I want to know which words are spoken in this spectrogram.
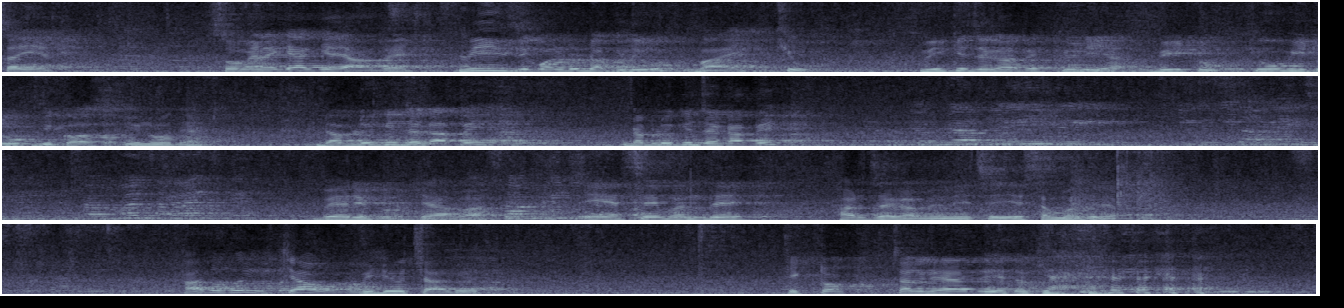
सही है। सो so, मैंने क्या किया यहाँ पे? V is equal to W by Q V की जगह पे क्यों लिया V2 क्यों V2 because you know that W की जगह पे? W की जगह पे? वेरी गुड क्या बात है। ऐसे बंदे हर जगह मिलने चाहिए समझने वाला। हाँ तो कोई क्या हुआ? वीडियो चालू है टिकटॉक चल गया तो ये तो क्या है?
